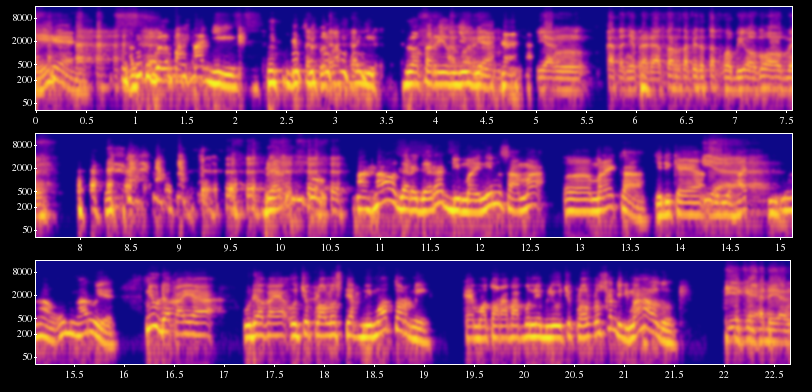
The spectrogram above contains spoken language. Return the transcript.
Iya. Nanti gue lepas lagi. gue lepas lagi. Gue aquarium juga. Akuarium yang katanya predator tapi tetap hobi om-om ya. Berarti itu mahal gara-gara dimainin sama eh, mereka. Jadi kayak Iya. jadi hype, mahal. Oh, ngaruh ya. Ini udah kayak udah kayak ucup lolos tiap beli motor nih. Kayak motor apa pun yang beli ucup lolos kan jadi mahal tuh. Iya kayak ada yang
